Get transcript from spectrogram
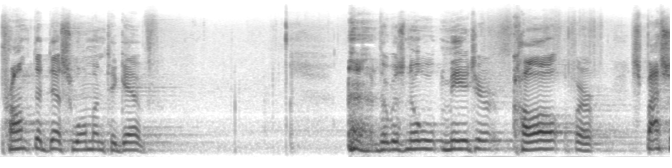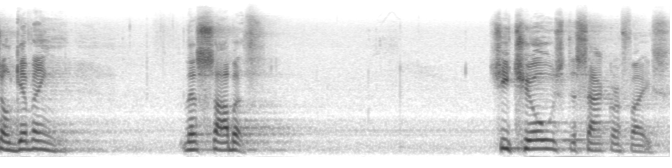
prompted this woman to give. there was no major call for special giving this Sabbath. She chose to sacrifice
